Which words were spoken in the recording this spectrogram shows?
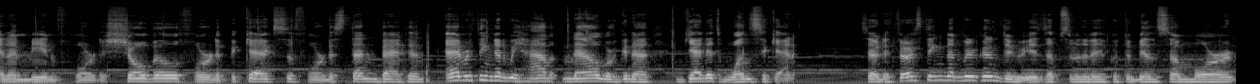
And I mean for the shovel, for the pickaxe, for the stun baton, everything that we have now we're gonna get it once again. So the first thing that we're gonna do is absolutely to build some more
